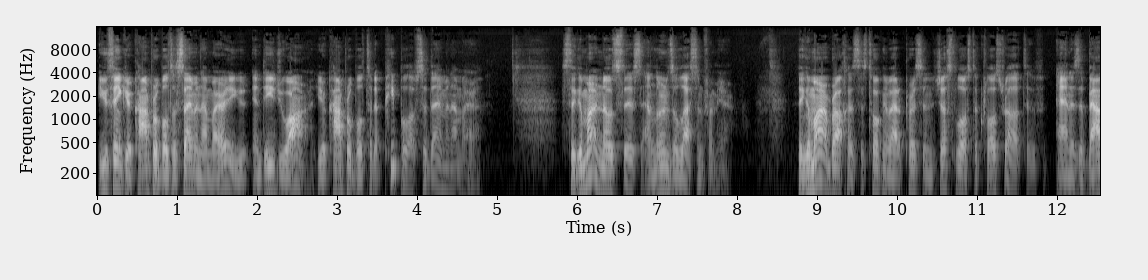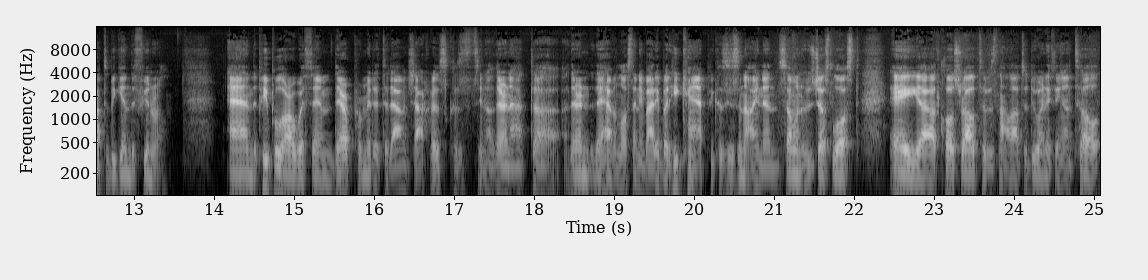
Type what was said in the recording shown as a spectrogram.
"You think you're comparable to Sodom and Amorah? You, indeed, you are. You're comparable to the people of Sodom and Amorah." So the Gemara notes this and learns a lesson from here. The Gemara in Brachas is talking about a person who just lost a close relative and is about to begin the funeral and the people who are with him they're permitted to daven shachris because you know they're not uh, they're they haven't lost anybody, but he can't because he's an einan. Someone who's just lost a uh, close relative is not allowed to do anything until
